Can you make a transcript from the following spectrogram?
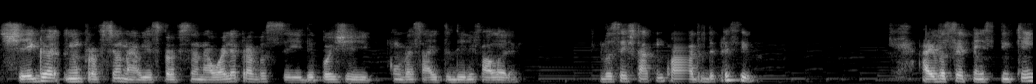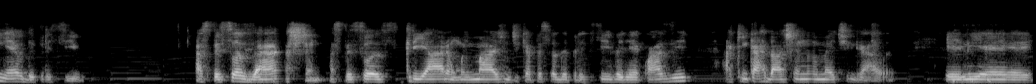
chega em um profissional e esse profissional olha para você depois de conversar e tudo, ele fala: olha, você está com um quadro depressivo. Aí você pensa em quem é o depressivo. As pessoas acham, as pessoas criaram uma imagem de que a pessoa depressiva ele é quase a Kim Kardashian no Met Gala. Ele é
